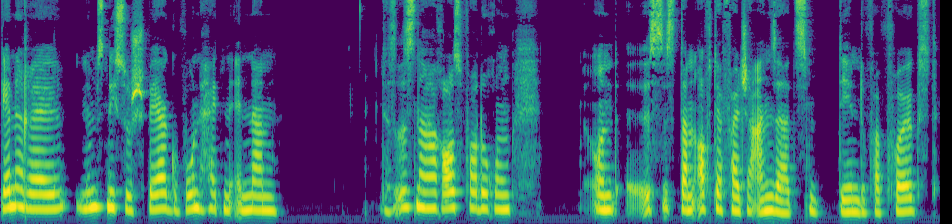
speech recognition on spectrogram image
generell nimm's nicht so schwer, Gewohnheiten ändern. Das ist eine Herausforderung und es ist dann oft der falsche Ansatz, den du verfolgst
